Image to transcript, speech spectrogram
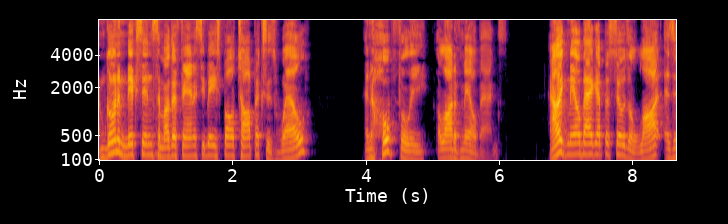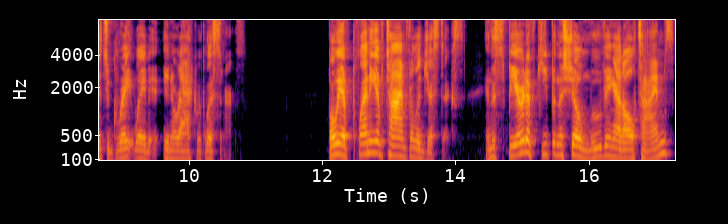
I'm going to mix in some other fantasy baseball topics as well, and hopefully a lot of mailbags. I like mailbag episodes a lot as it's a great way to interact with listeners. But we have plenty of time for logistics. In the spirit of keeping the show moving at all times,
